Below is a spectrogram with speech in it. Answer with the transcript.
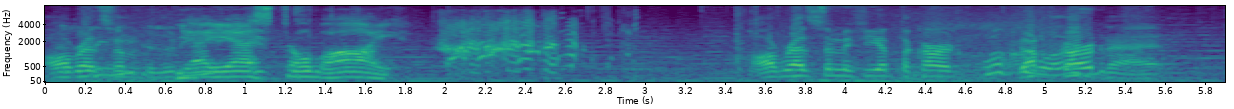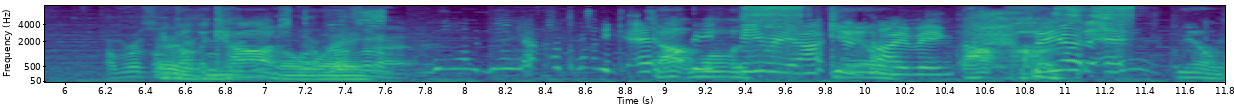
I'll res him. Yeah, yeah, so am I. I'll res him if you get the card. What Got the card? that? I'm res I got him. the card. No What way. was that? They had like That MVP was reaction skill. timing. That They was had N- skill.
